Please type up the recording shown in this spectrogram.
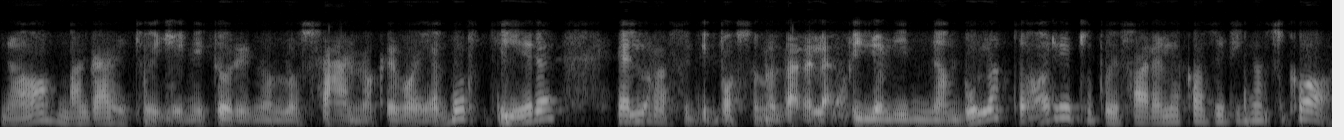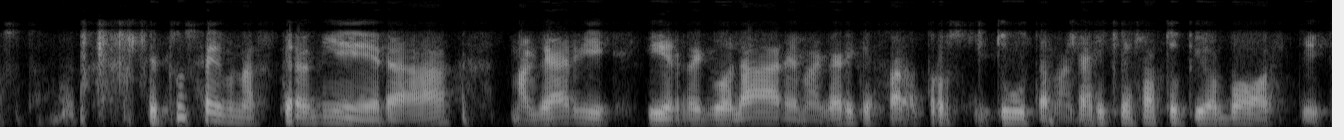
no? magari i tuoi genitori non lo sanno che vuoi abortire e allora se ti possono dare la pillolina in ambulatorio tu puoi fare le cose di nascosto. Se tu sei una straniera, magari irregolare, magari che fa la prostituta, magari che ha fatto più aborti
